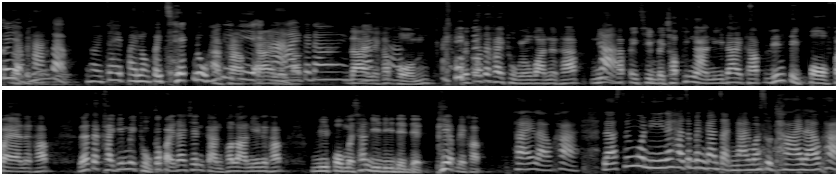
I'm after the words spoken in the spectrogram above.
ก็อย่าไปตรวจเพิ่งแบบน้อยใจไปลองไปเช็คดูให้อะครับดีๆอะได้เลยได้ครับก็ได้ได้เลยครับนะะ ผม แล้วก็ถ้าใครถูกรางวัลนะครับนี่ครับไปชิมไปช็อปที่งานนี้ได้ครับ ลิ้นติดโปรแฟร์นะครับ และถ้าใครที่ไม่ถูกก็ไปได้เช่นกันเพราะร้านนี้นะครับมีโปรโมชั่นดีๆเด็ดๆเพียบเลยครับ ใช่แล้วค่ะ แล้วซึ่งวันนี้นะคะจะเป็นการจัดงานวันสุดท้ายแล้วค่ะ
